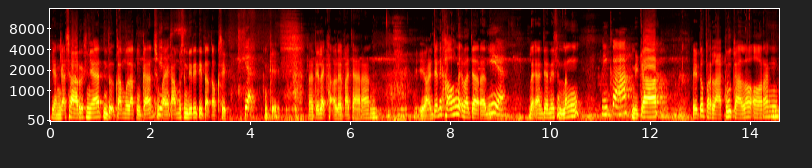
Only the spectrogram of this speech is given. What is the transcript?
yang enggak seharusnya untuk kamu lakukan supaya Yes. kamu sendiri tidak toksik. Ya, Oke. Berarti lek gak oleh pacaran, ya anjane gak oleh pacaran. iya. Lek anjane seneng Nikah. nikah itu berlaku kalau orang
